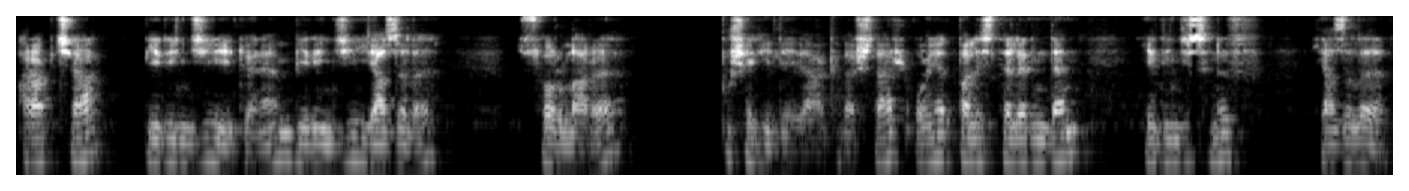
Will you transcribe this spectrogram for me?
Arapça 1. dönem 1. yazılı soruları bu şekildeydi arkadaşlar. Oynatma listelerinden 7. sınıf yazılı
